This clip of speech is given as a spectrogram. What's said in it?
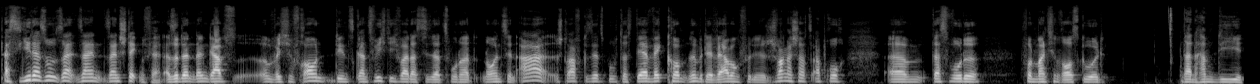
dass jeder so sein, sein, sein Steckenpferd. Also dann, dann gab es irgendwelche Frauen, denen es ganz wichtig war, dass dieser 219a Strafgesetzbuch, dass der wegkommt, ne, mit der Werbung für den Schwangerschaftsabbruch. Ähm, das wurde von manchen rausgeholt. Dann haben die,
